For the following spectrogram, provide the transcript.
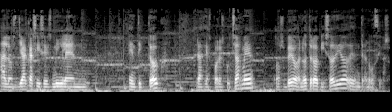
A los ya casi 6.000 en, en TikTok. Gracias por escucharme. Os veo en otro episodio de Entre Anuncios.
